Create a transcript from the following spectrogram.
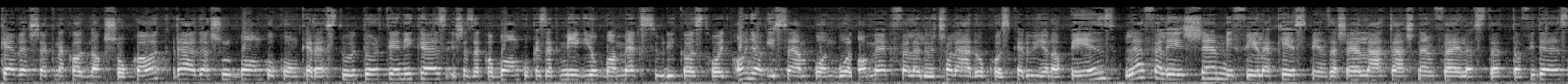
Keveseknek adnak sokat, ráadásul bankokon keresztül történik ez, és ezek a bankok ezek még jobban megszűrik azt, hogy anyagi szempontból a megfelelő családokhoz kerüljön a pénz. Lefelé semmiféle készpénzes ellátást nem fejlesztett a Fidesz,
